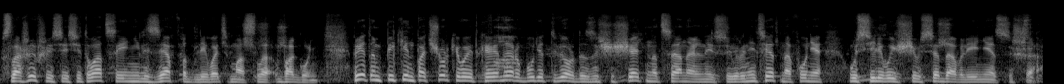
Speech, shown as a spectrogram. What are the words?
в сложившейся ситуации нельзя подливать масло в огонь. При этом этом Пекин подчеркивает, КНР будет твердо защищать национальный суверенитет на фоне усиливающегося давления США.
